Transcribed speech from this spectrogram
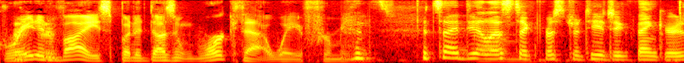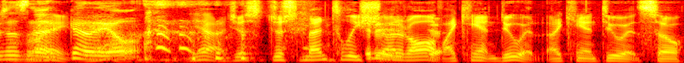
great mm-hmm. advice, but it doesn't work that way for me. it's idealistic um, for strategic thinkers, isn't Right, it, Khalil? yeah, just just mentally shut is, it off. yeah. I can't do it. I can't do it. So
